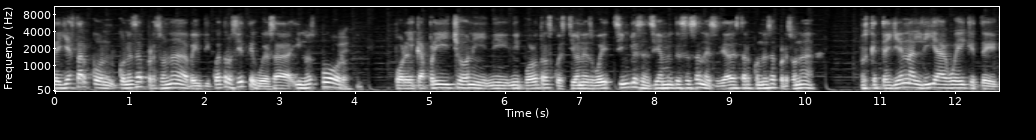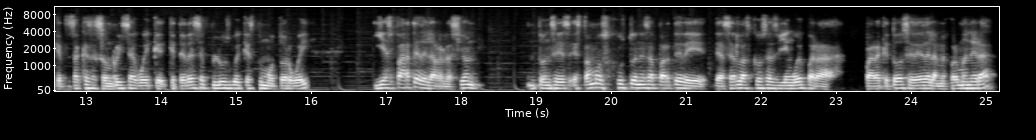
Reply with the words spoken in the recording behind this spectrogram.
de ya estar con, con esa persona 24/7, güey. O sea, y no es por, por el capricho ni, ni, ni por otras cuestiones, güey. Simple y sencillamente es esa necesidad de estar con esa persona, pues que te llena el día, güey, que te, que te saca esa sonrisa, güey, que, que te dé ese plus, güey, que es tu motor, güey. Y es parte de la relación. Entonces, estamos justo en esa parte de, de hacer las cosas bien, güey, para, para que todo se dé de la mejor manera.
